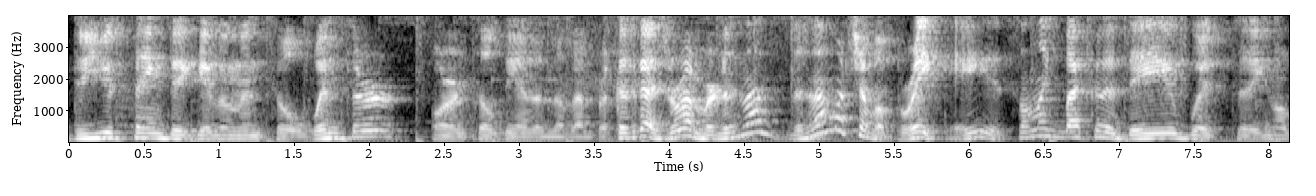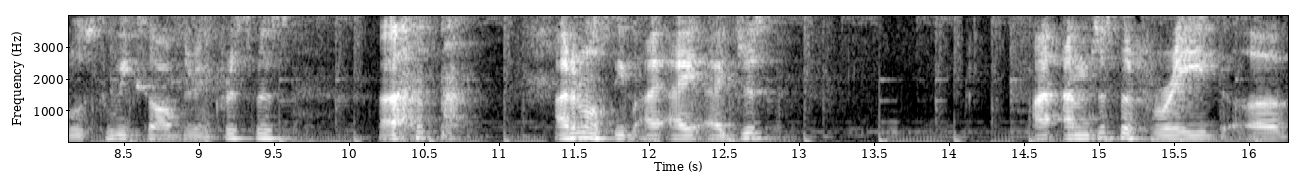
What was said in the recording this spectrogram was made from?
Do you think they give him until winter or until the end of November? Because guys, remember, there's not there's not much of a break, eh? It's not like back in the day with uh, you know those two weeks off during Christmas. Uh, I don't know, Steve. I I, I just I, I'm just afraid of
